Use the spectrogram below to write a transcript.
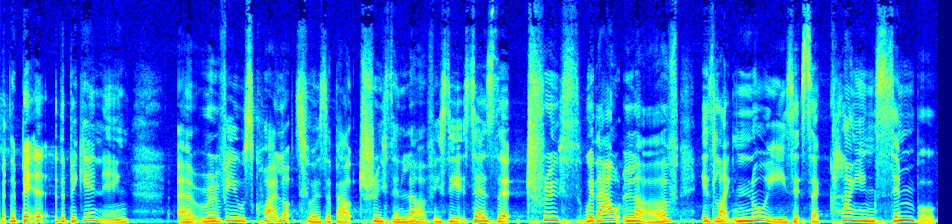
But the bit at the beginning uh, reveals quite a lot to us about truth and love. You see, it says that truth without love is like noise, it's a clanging cymbal.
